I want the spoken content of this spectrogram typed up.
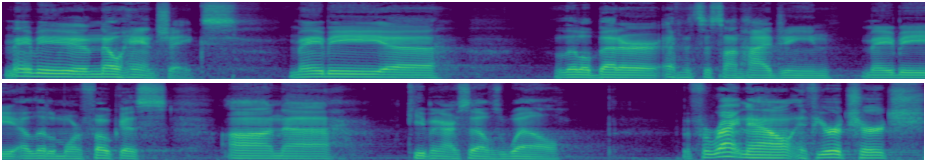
maybe no handshakes, maybe uh, a little better emphasis on hygiene, maybe a little more focus on uh, keeping ourselves well. But for right now, if you're a church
